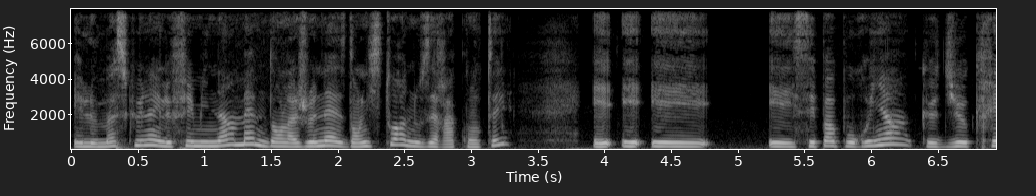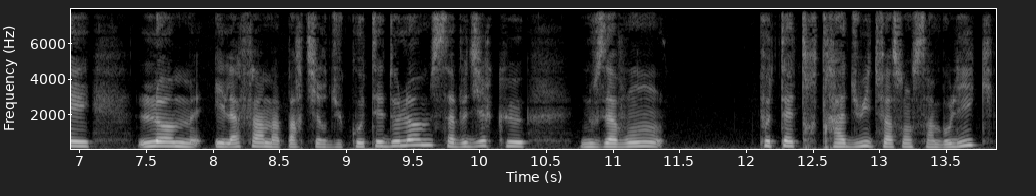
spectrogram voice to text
et le masculin et le féminin, même dans la Genèse, dans l'histoire, nous est raconté. Et, et, et, et c'est pas pour rien que Dieu crée l'homme et la femme à partir du côté de l'homme. Ça veut dire que nous avons peut-être traduit de façon symbolique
